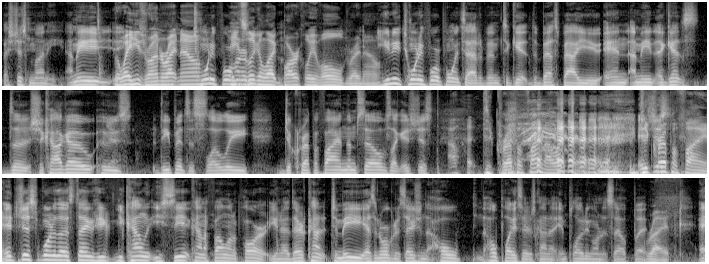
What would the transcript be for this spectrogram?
that's just money. I mean, The way he's running right now, 2,400 he's looking like Barkley of old right now. you need 24 points out of him to get the best value. And I mean, against the Chicago, whose defense is slowly decrepifying themselves, like it's just Decrepifying, I like that. It's just- Decrepifying. It's just one of those things you you kind of you see it kind of falling apart. You know, they're kind of to me as an organization, the whole the whole place there is kind of imploding on itself. But right. uh,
